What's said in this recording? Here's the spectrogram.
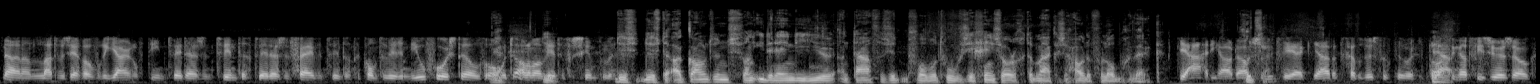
Nou, dan laten we zeggen over een jaar of 10, 2020, 2025... dan komt er weer een nieuw voorstel om ja. het allemaal weer te versimpelen. Dus, dus de accountants van iedereen die hier aan tafel zit bijvoorbeeld... hoeven zich geen zorgen te maken, ze houden voorlopig werk. Ja, die houden Goed absoluut zo. werk. Ja, dat gaat rustig door. Belastingadviseurs ook.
